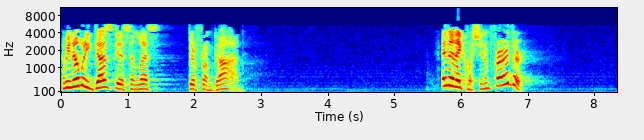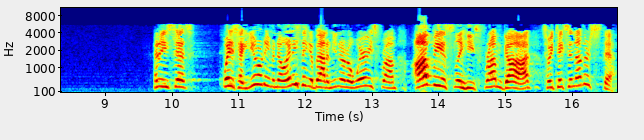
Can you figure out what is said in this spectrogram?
I mean, nobody does this unless they're from God. And then they question him further. And he says, wait a second, you don't even know anything about him. You don't know where he's from. Obviously, he's from God. So he takes another step.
